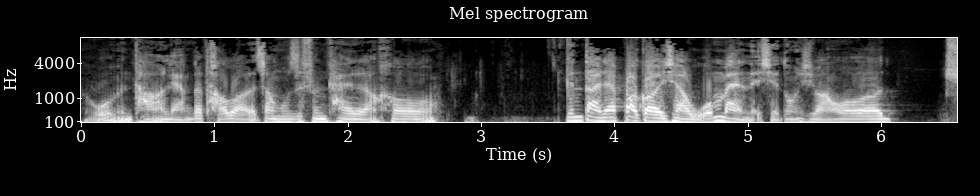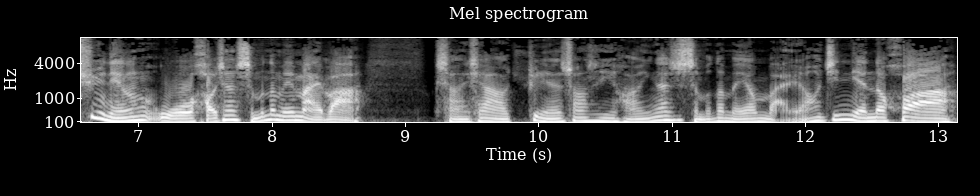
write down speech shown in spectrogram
我们淘两个淘宝的账户是分开的。然后跟大家报告一下我买哪些东西吧。我去年我好像什么都没买吧，想一下，去年双十一好像应该是什么都没有买。然后今年的话，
